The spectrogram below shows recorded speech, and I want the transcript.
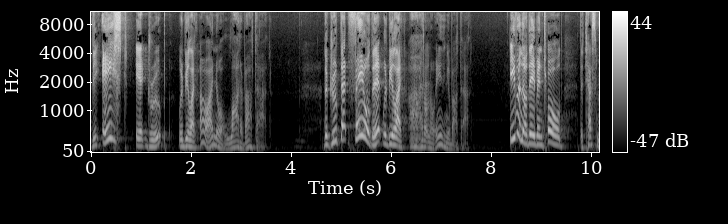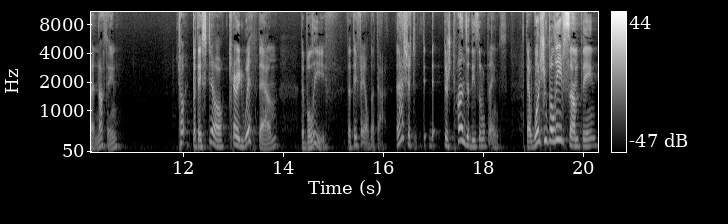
The aced it group would be like, oh, I know a lot about that. The group that failed it would be like, oh, I don't know anything about that. Even though they'd been told the test meant nothing, but they still carried with them the belief that they failed at that. And that's just, there's tons of these little things. That once you believe something,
